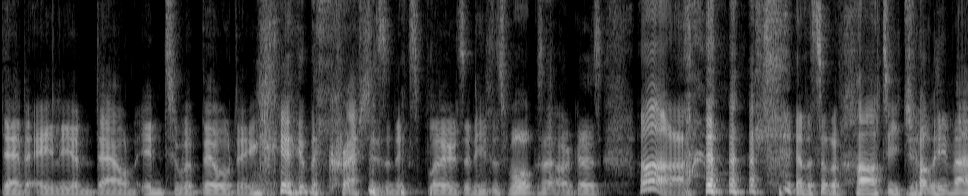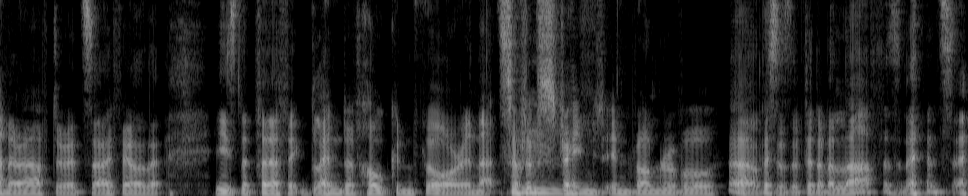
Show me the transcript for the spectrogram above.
dead alien down into a building that crashes and explodes, and he just walks out and goes, ah, in a sort of hearty, jolly manner afterwards. So I feel that he's the perfect blend of Hulk and Thor in that sort of mm. strange, invulnerable, oh, this is a bit of a laugh, isn't it? so,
